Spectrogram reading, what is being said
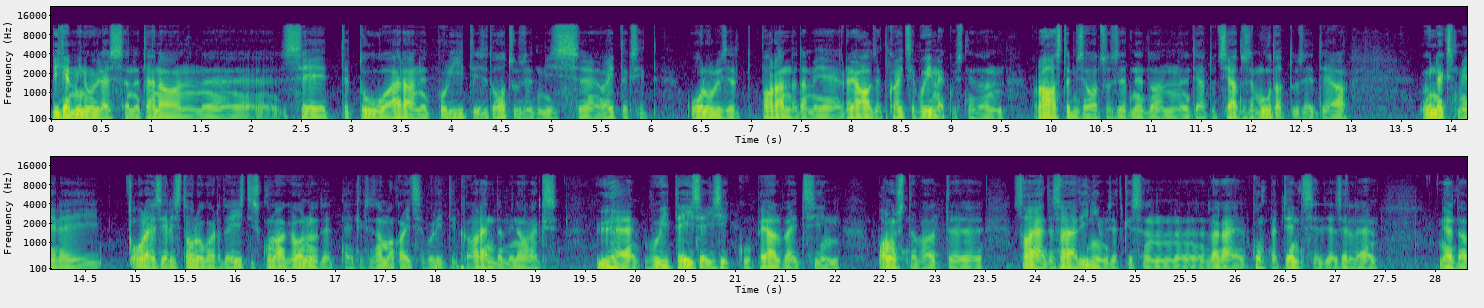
pigem minu ülesanne täna on äh, see, et tuua ära need poliitilised otsused, mis äh, aitaksid oluliselt parandada meie reaalset kaitsevõimekust, need on rahastamise otsused, need on teatud seadusemuudatused ja õnneks meil ei ole sellist olukorda Eestis kunagi olnud, et näiteks seesama kaitsepoliitika arendamine oleks ühe või teise isiku peal, vaid siin panustavad äh, sajad ja sajad inimesed, kes on väga kompetentsed ja selle nii-öelda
